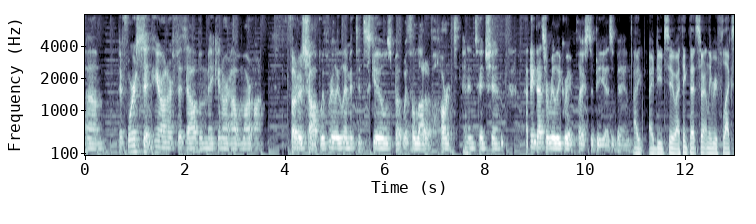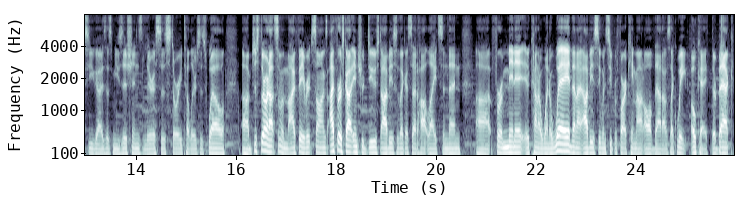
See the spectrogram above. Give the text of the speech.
um, if we're sitting here on our fifth album making our album art on Photoshop with really limited skills, but with a lot of heart and intention, I think that's a really great place to be as a band. I, I do too. I think that certainly reflects you guys as musicians, lyricists, storytellers as well. Um, just throwing out some of my favorite songs. I first got introduced, obviously, like I said, Hot Lights, and then uh, for a minute it kind of went away. And then I obviously, when Super Far came out, all of that, I was like, wait, okay, they're back.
